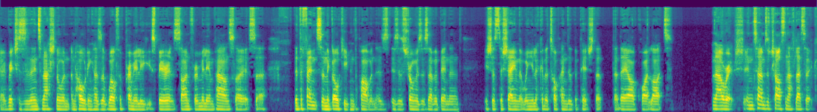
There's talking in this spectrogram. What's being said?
know, Richards is an international, and, and, Holding has a wealth of Premier League experience, signed for a million pounds. So it's uh, the defence and the goalkeeping department is is as strong as it's ever been, and it's just a shame that when you look at the top end of the pitch, that that they are quite light. Now, Rich, in terms of Charlton Athletic,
